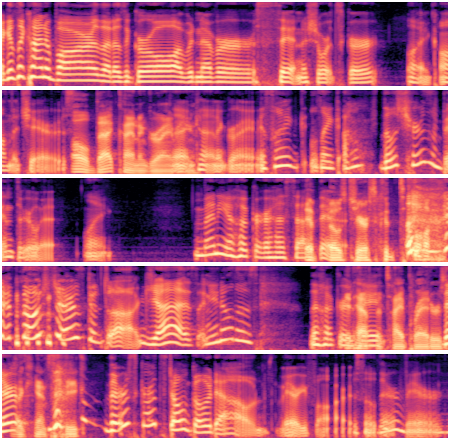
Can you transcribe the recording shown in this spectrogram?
Like it's the kind of bar that as a girl I would never sit in a short skirt like on the chairs. oh, that kind of grimy. that kind of grime. It's like like I don't, those chairs have been through it. Like many a hooker has sat if there. those chairs could talk, if those chairs could talk, yes. And you know those the hookers they'd have they, the typewriters because they can't speak. their skirts don't go down very far. So their bare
